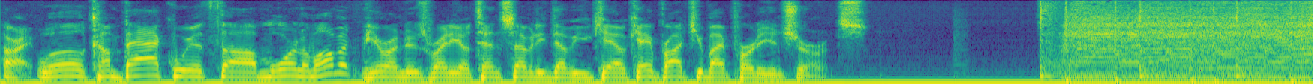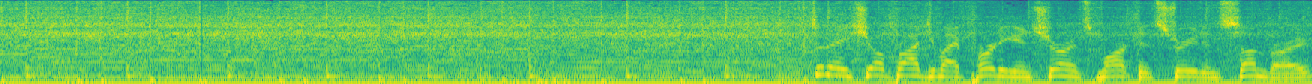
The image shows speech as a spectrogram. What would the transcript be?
All right, we'll come back with uh, more in a moment here on News Radio 1070 WKOK, brought to you by Purdy Insurance. Today's show brought to you by Purdy Insurance, Market Street in Sunbury.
